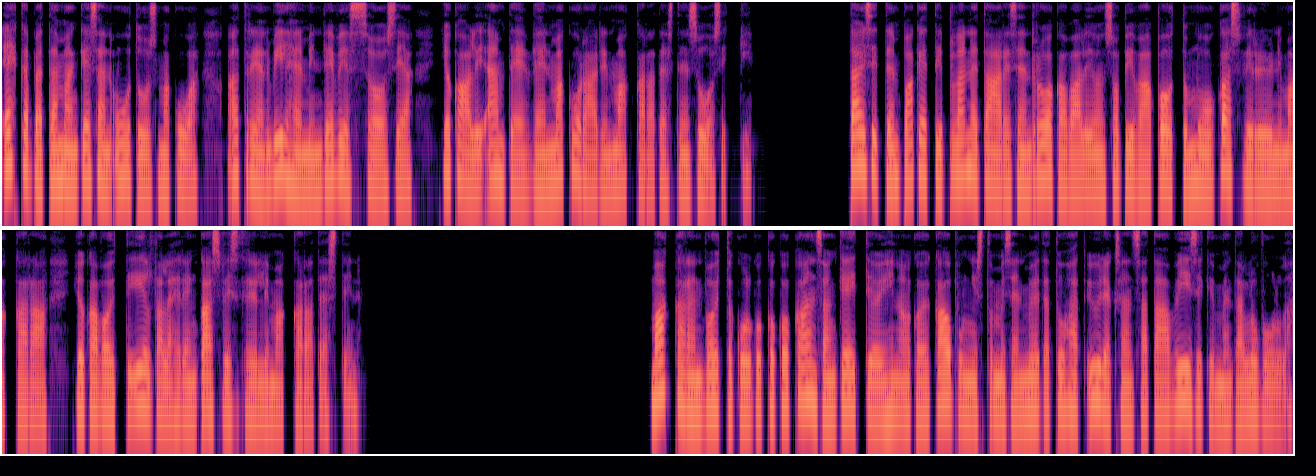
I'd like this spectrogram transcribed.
Ehkäpä tämän kesän uutuusmakua, Atrian Wilhelmin Devis-soosia, joka oli MTVn makuraadin makkaratestin suosikki. Tai sitten paketti planetaarisen ruokavalion sopivaa poottu muu kasviryynimakkaraa, joka voitti Iltalehden kasvisgrillimakkaratestin. Makkaran voittokulku koko kansan keittiöihin alkoi kaupungistumisen myötä 1950-luvulla.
